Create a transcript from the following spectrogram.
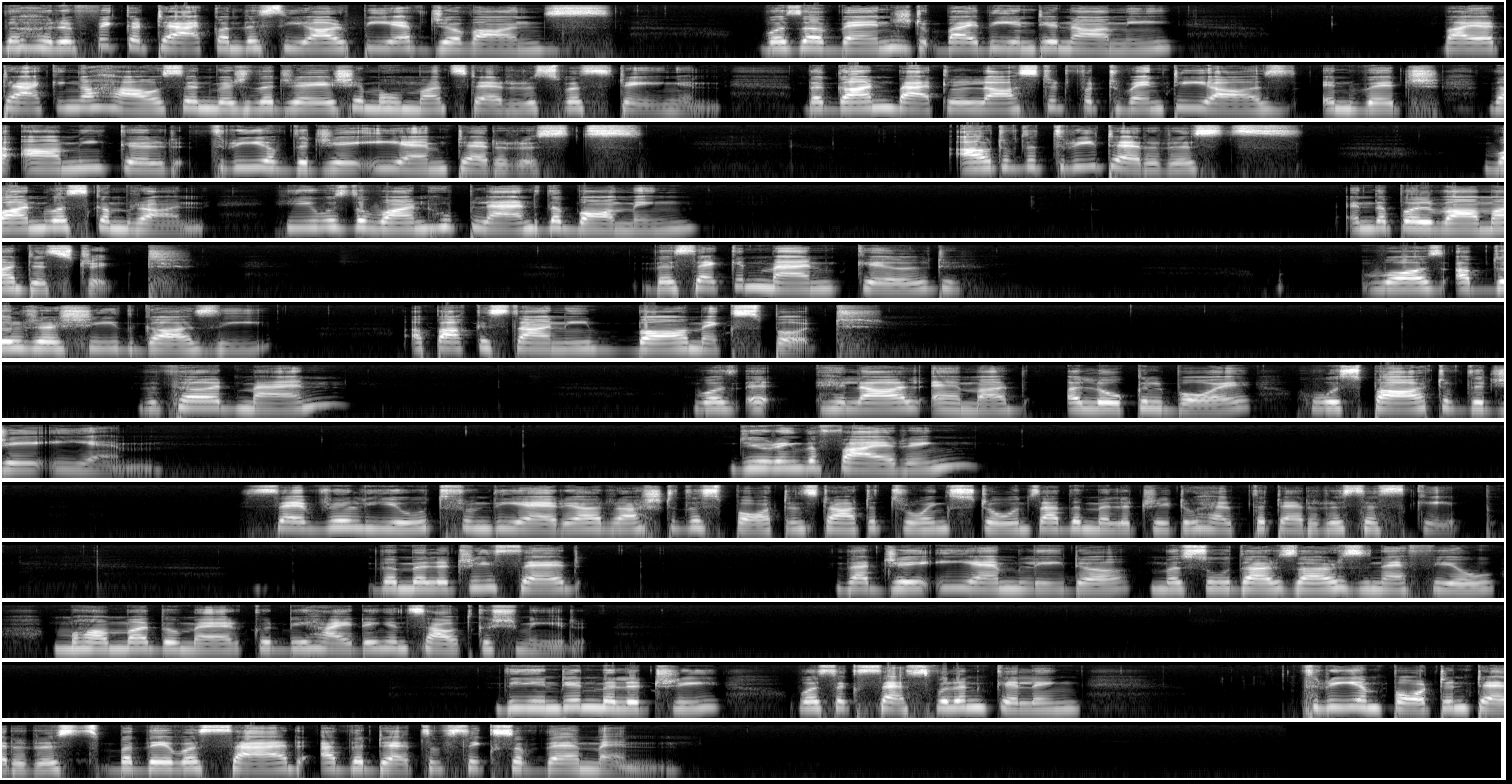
The horrific attack on the CRPF Jawans was avenged by the Indian Army by attacking a house in which the Jaish-e-Mohammed's terrorists were staying in. The gun battle lasted for 20 hours, in which the army killed three of the JEM terrorists. Out of the three terrorists, one was Kamran. He was the one who planned the bombing in the Pulwama district. The second man killed was Abdul Rashid Ghazi, a Pakistani bomb expert. The third man was eh, Hilal Ahmad, a local boy who was part of the JEM. During the firing, several youth from the area rushed to the spot and started throwing stones at the military to help the terrorists escape. The military said that JEM leader Masood Azhar's nephew Muhammad Umair could be hiding in South Kashmir. The Indian military was successful in killing three important terrorists, but they were sad at the deaths of six of their men.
